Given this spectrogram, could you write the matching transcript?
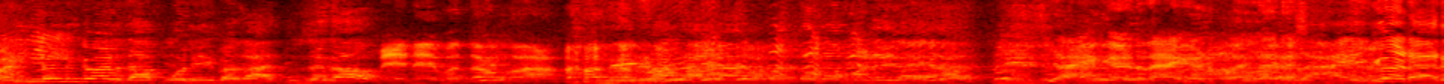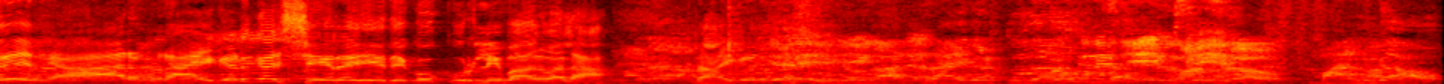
मंडणगड दापोली बघा. तुझं गाव? मैं नहीं बताऊंगा नाही बघा यार बताना पडेगा यार प्लीज रायगड रायगड बल्लारी रायगड अरे यार रायगड का शेर है? ये देखो कुर्ली बाल वाला रायगड का शेर रायगड तुझा गाव कुठला? मानगाव. मानगाव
